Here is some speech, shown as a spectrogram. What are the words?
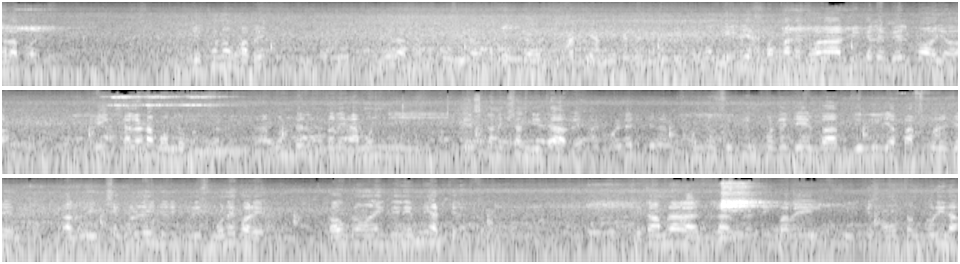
ধরা পড়েনি। যে কোনোভাবে এবং এই যে সকালে ধরা আর বিকেলে বেল পাওয়া যাওয়া, এই খেলাটা বন্ধ করতে এমন বেল মানে এমন কেস কানেকশন দিতে হবে। এখন তো সুপ্রিম কোর্টে যে বা দিল্লি যা পাস করেছে, তাদের ইচ্ছে করলেই যদি পুলিশ মনে করে, কাউকে অনেক দিন এমনি আটকে রাখতে পারে সেটা আমরা রাজনৈতিকভাবে এই বিলকে সমর্থন করি না।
